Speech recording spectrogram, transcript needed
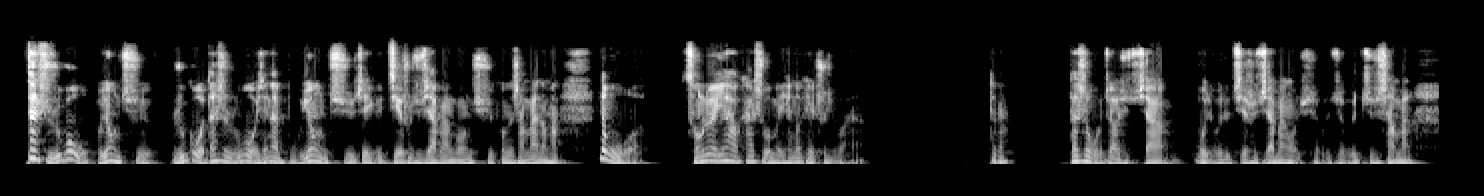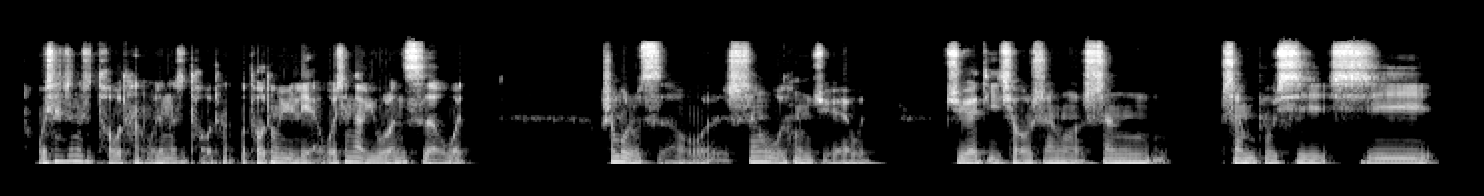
但是如果我不用去，如果但是如果我现在不用去这个结束居家办公去公司上班的话，那我从六月一号开始，我每天都可以出去玩，对吧？但是我就要去居家，我我就结束居家办公，我去，我就我就去上班。我现在真的是头疼，我真的是头疼，我头痛欲裂。我现在语无伦次，我生不如死，我深恶痛绝，我绝地求生，生生不息，息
